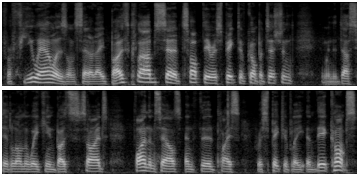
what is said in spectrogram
For a few hours on Saturday, both clubs sat atop their respective competition. And when the dust settled on the weekend, both sides find themselves in third place, respectively, in their comps.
